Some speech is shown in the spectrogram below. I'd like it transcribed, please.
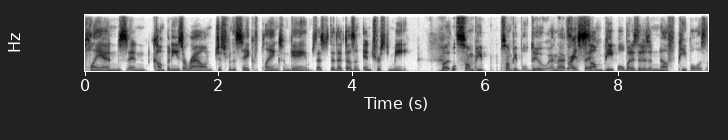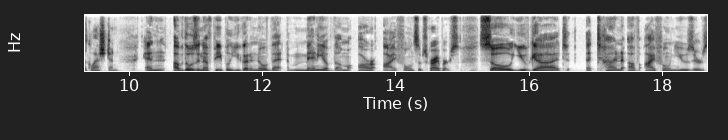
plans and companies around just for the sake of playing some games. That's that doesn't interest me. But some people some people do, and that's right. the thing. Some people, but is it as enough people is the question. And of those enough people, you got to know that many of them are iPhone subscribers. So you've got a ton of iPhone users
